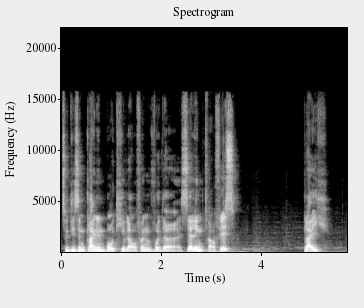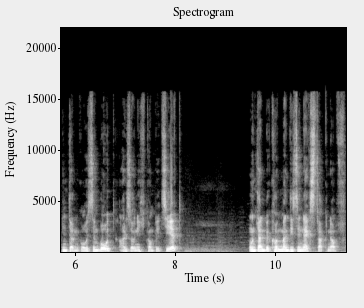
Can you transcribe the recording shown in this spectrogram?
zu diesem kleinen Boot hier laufen, wo der Selling drauf ist. Gleich hinter dem großen Boot, also nicht kompliziert. Und dann bekommt man diesen Extra-Knopf.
